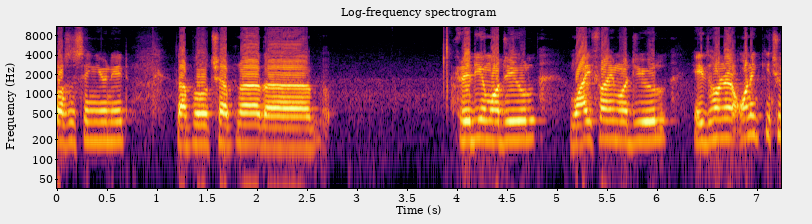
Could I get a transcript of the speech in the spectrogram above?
processing unit তারপর হচ্ছে আপনার রেডিও মডিউল ওয়াইফাই মডিউল এই ধরনের অনেক কিছু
